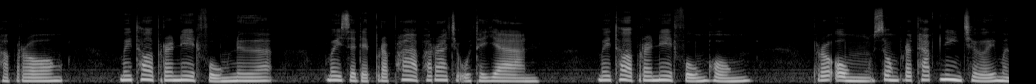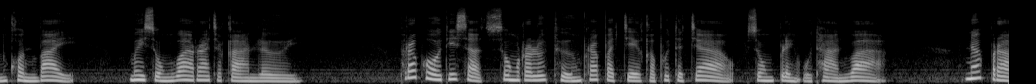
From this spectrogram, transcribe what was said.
ขับร้อง ไม่ทอดพระเนตรฝูงเนื้อ ไม่เสด็จประพาสพระราชอุทยาน ไม่ทอดพระเนตรฝูงหงส์พระองค์ทรงประทับนิ่งเฉยเหมือนคนใบ้ไไม่ทรงว่าราชการเลย พระโพธิสัตว์ทรงระลึกถึงพระปัจเจกพุทธเจ้าทรงเปล่งอุทานว่า นักปรา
